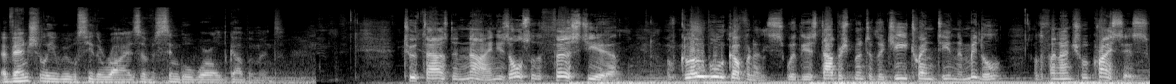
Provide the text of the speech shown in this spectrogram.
Eventually, we will see the rise of a single world government. 2009 is also the first year of global governance with the establishment of the G20 in the middle of the financial crisis.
